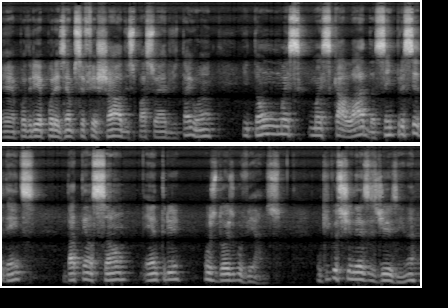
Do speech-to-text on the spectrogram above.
É, poderia, por exemplo, ser fechado o espaço aéreo de Taiwan. Então, uma, uma escalada sem precedentes da tensão entre os dois governos. O que, que os chineses dizem? Né?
